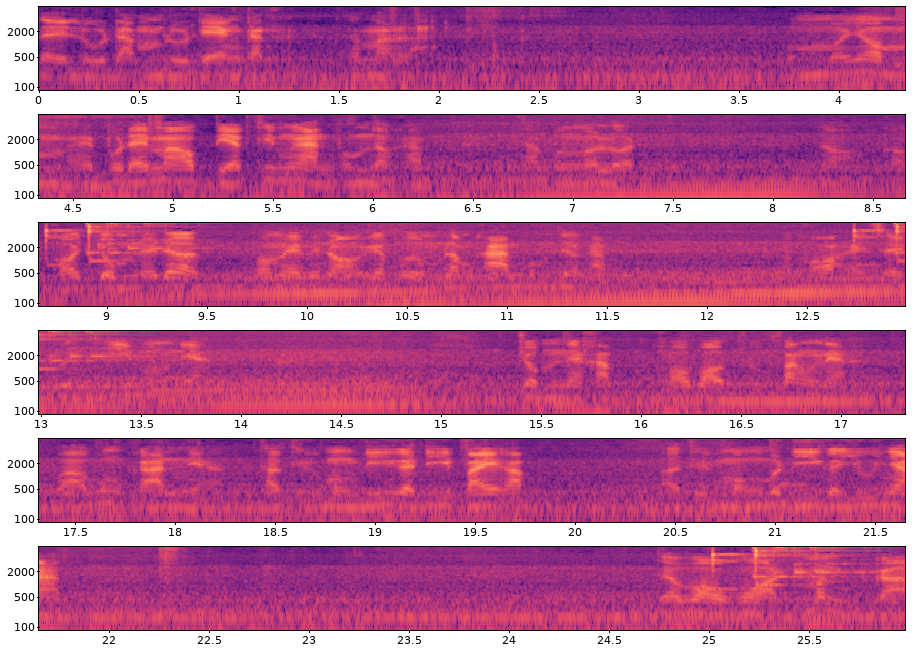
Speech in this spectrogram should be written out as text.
ได้รูดำรูแดงกันสำนันละผมไม่ยอมให้ผู้ใดมาเอาเปรียบทีมงานผมหรอกครับถ้าเพิ่งเอาหลดเนาะก็ขอจมในเด้อพ่อแม่พี่น้องอย่าเพิ่มลำคาญผมเด้อครับขอให้ใส่พื้นที่ผมเนี่ย จมนี่ยครับขอบอกทุกฟังเนี่ย ว่าวงการเนี่ย ถ้าถึงมองดีก็ดีไปครับถ้าถึงมองบ่ดีก็ยู่ยากแต่เว่าหอดมันก็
